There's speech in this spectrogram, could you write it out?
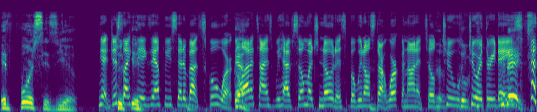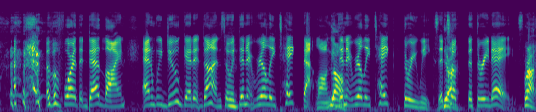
it forces you. Yeah, just like the example you said about schoolwork. A lot of times we have so much notice, but we don't start working on it till two, Two- two or three two days, before the deadline, and we do get it done. So it didn't really take that long. Mm. No. It didn't really take three weeks. It Yeah. took the three days. Right.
